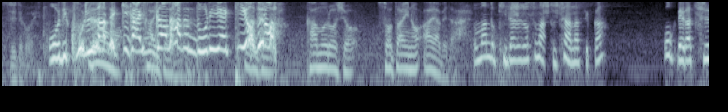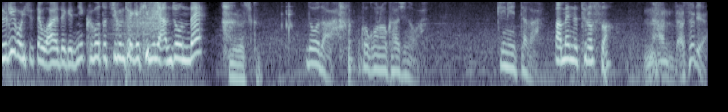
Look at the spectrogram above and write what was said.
ついてこい 어디 고릴라 새끼가 인간 하는 놀이에 끼어들어 カムロ署組対の綾部だ 좀만 더 기다려줬으면 좋지 않았을까? 꼭 내가 즐기고 있을 때 와야 되겠니? 그것도 지금 되게 기분이 안 좋은데? よろしくどうだここのカジノは気に入ったか 맘에 들었어 なんだそりゃ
